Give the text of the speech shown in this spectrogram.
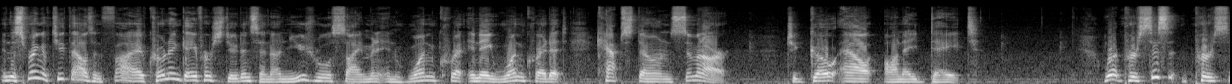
In the spring of 2005, Cronin gave her students an unusual assignment in, one in a one credit capstone seminar to go out on a date. What persis- pers-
